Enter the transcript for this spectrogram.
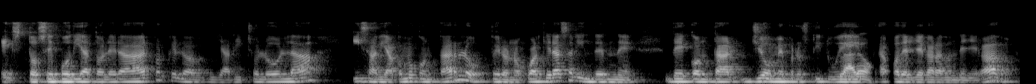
esto se podía tolerar porque lo había dicho Lola y sabía cómo contarlo, pero no cualquiera sale indemne de contar yo me prostituí Claro. para poder llegar a donde he llegado.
